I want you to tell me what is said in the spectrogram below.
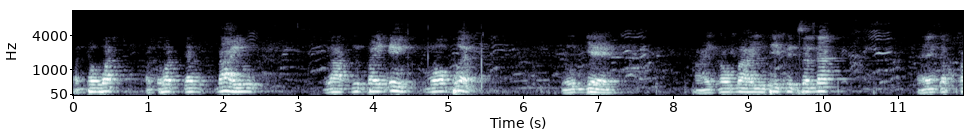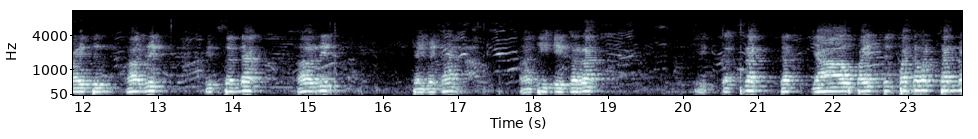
พันธวัฒน์พันธวัฒน์ยังได้อยู่ลากขึ้นไปเองมองเพื่อนโดนแย่หายเข้ามาอยู่ที่กฤษณะ แทงกลับไปถึงฮาริสกฤษณะฮาริสใช่ไหมครับมาที่เอกรัตเอกรัตจัดยาวไปถึงพันธวัฒน์ทันไหม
